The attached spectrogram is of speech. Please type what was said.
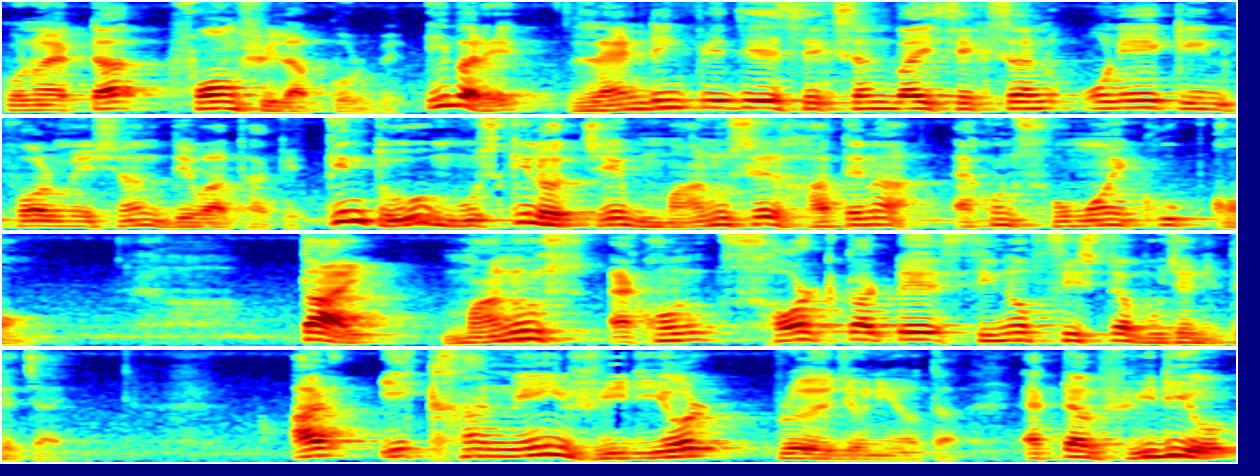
কোনো একটা ফর্ম ফিল আপ করবে। এবারে ল্যান্ডিং পেজে সেকশন বাই সেকশন অনেক ইনফরমেশন দেওয়া থাকে। কিন্তু মুশকিল হচ্ছে মানুষের হাতে না এখন সময় খুব কম। তাই মানুষ এখন শর্টকাটে সিনপসিসটা বুঝে নিতে চায়। আর এখানেই ভিডিওর প্রয়োজনীয়তা। একটা ভিডিও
